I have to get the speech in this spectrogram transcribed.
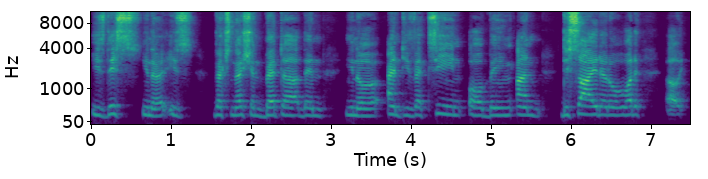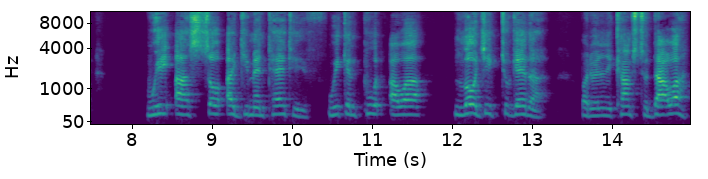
is this, you know, is vaccination better than, you know, anti-vaccine or being undecided or what? Uh, we are so argumentative. We can put our logic together. But when it comes to dawah,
